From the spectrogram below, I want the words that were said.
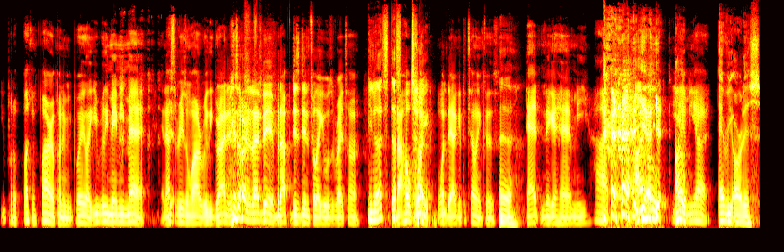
you put a fucking fire up under me, boy. Like you really made me mad. And that's the reason why I really grinded as hard as I did. But I just didn't feel like it was the right time. you know that's that's but I hope one, tight. one day I get to tell him because that nigga had me hot. I yeah, hope- yeah. I had me hot. every artist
